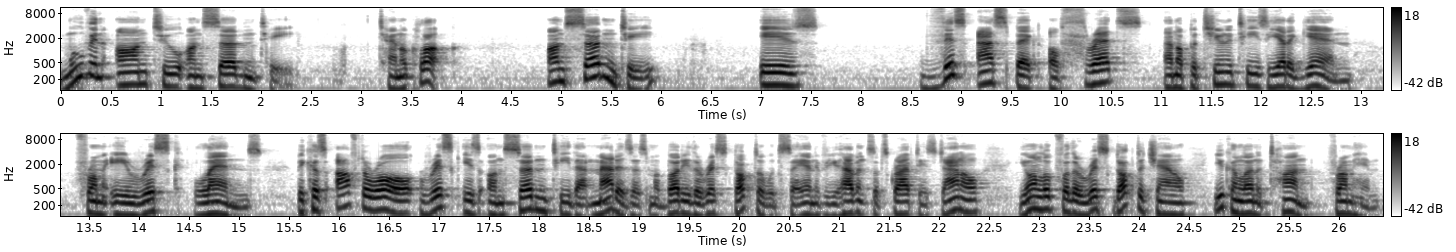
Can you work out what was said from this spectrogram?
Moving on to uncertainty, 10 o'clock. Uncertainty is this aspect of threats and opportunities yet again from a risk lens because after all, risk is uncertainty that matters, as my buddy the risk doctor would say. And if you haven't subscribed to his channel, you want to look for the risk doctor channel, you can learn a ton from him.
